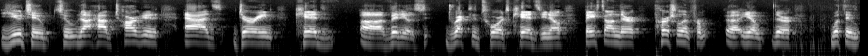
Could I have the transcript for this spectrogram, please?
YouTube to not have targeted ads during kid uh, videos directed towards kids, you know, based on their personal info, uh, you know, their what they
